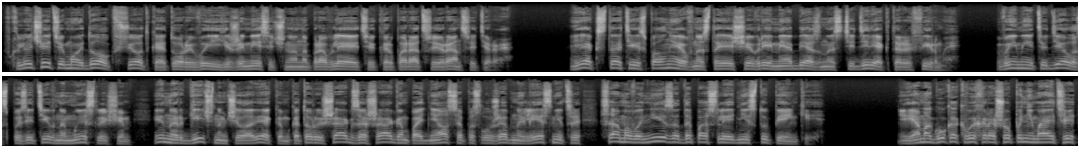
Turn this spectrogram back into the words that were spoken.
Включите мой долг в счет, который вы ежемесячно направляете корпорации Ранситера. Я, кстати, исполняю в настоящее время обязанности директора фирмы. Вы имеете дело с позитивно мыслящим, энергичным человеком, который шаг за шагом поднялся по служебной лестнице с самого низа до последней ступеньки. Я могу, как вы хорошо понимаете,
